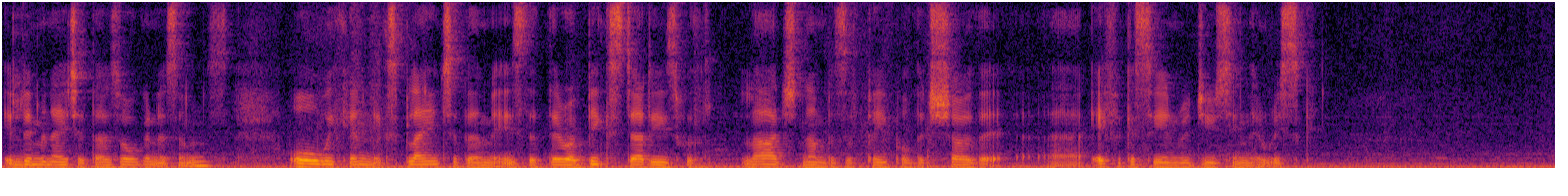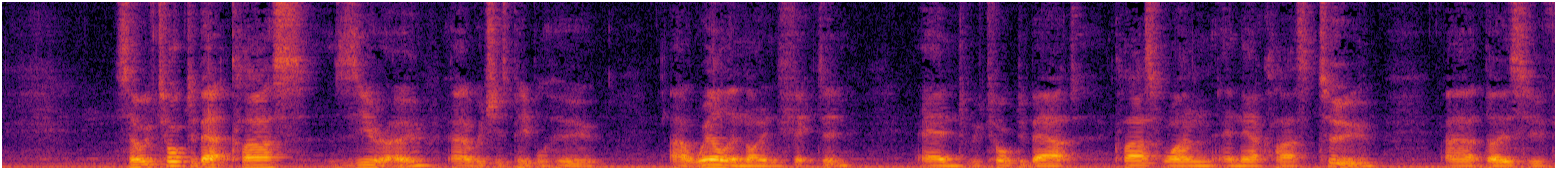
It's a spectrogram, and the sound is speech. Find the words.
eliminated those organisms all we can explain to them is that there are big studies with large numbers of people that show the uh, efficacy in reducing their risk. So we've talked about class zero, uh, which is people who are well and not infected, and we've talked about class one and now class two, uh, those who've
